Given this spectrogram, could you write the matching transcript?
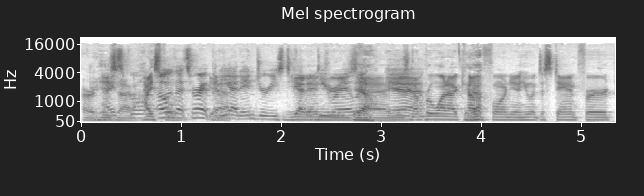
or In his high uh, school? high school. Oh, that's right, but he had injuries to He had injuries. derail it. Yeah, he was number one out of Yeah. California. He went to Stanford.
